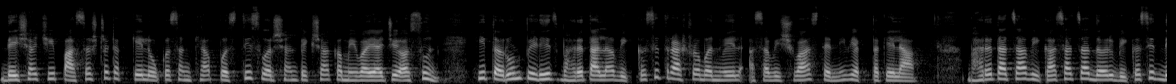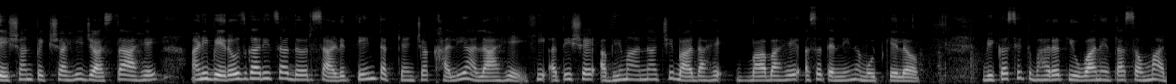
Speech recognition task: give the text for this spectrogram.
देशाची पासष्ट टक्के लोकसंख्या पस्तीस वर्षांपेक्षा कमी वयाची असून ही तरुण पिढीच भारताला विकसित राष्ट्र बनवेल असा विश्वास त्यांनी व्यक्त केला. भारताचा विकासाचा दर विकसित देशांपेक्षाही जास्त आहे आणि बेरोजगारीचा दर साडेतीन टक्क्यांच्या खाली आला आहे. ही अतिशय अभिमानाची बाब आहे बाब आहे असं त्यांनी नमूद केलं. विकसित भारत युवा नेता संवाद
